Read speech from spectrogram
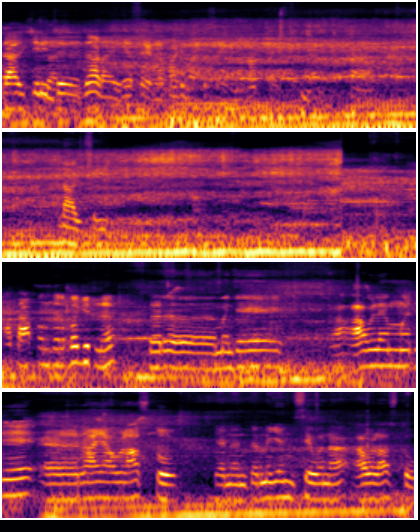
दालचिनीचं झाड आहे या साईडला पाठीमागच्या साईडला बघताय. हा. दालचिनी आता आपण जर बघितलं तर अं, म्हणजे आवळ्यामध्ये अं, राय आवळा असतो त्यानंतर एन सेवन आवळा असतो.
